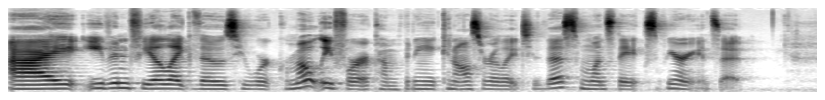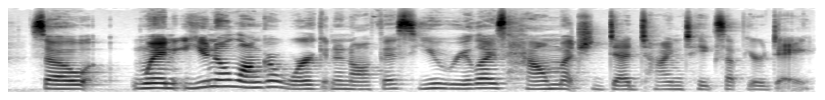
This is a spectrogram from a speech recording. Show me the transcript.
I even feel like those who work remotely for a company can also relate to this once they experience it. So, when you no longer work in an office, you realize how much dead time takes up your day.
